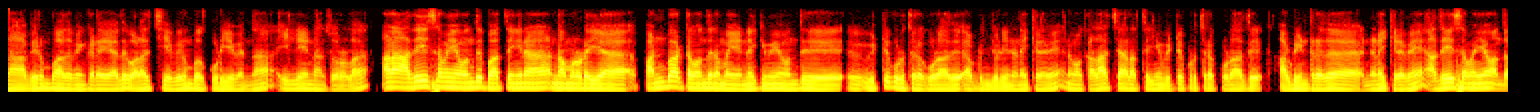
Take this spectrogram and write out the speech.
நான் விரும்பாதவன் கிடையாது. வளர்ச்சியை விரும்பக்கூடியவன் தான் இல்லைன்னு நான் சொல்லலை. ஆனால் அதே சமயம் வந்து பார்த்தீங்கன்னா நம்மளுடைய பண்பாட்டை வந்து நம்ம என்றைக்குமே வந்து விட்டு கொடுத்துடக்கூடாது அப்படின்னு சொல்லி நினைக்கிறவன் நம்ம கலாச்சாரத்தையும் விட்டு கொடுத்துடக்கூடாது அப்படின்றத நினைக்கிறவன். அதே சமயம் அந்த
